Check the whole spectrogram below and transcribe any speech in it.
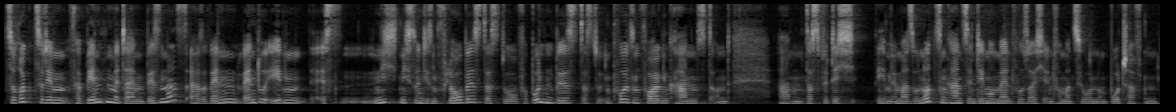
Zurück zu dem Verbinden mit deinem Business. Also wenn, wenn du eben es nicht, nicht so in diesem Flow bist, dass du verbunden bist, dass du Impulsen folgen kannst und ähm, das für dich eben immer so nutzen kannst, in dem Moment, wo solche Informationen und Botschaften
